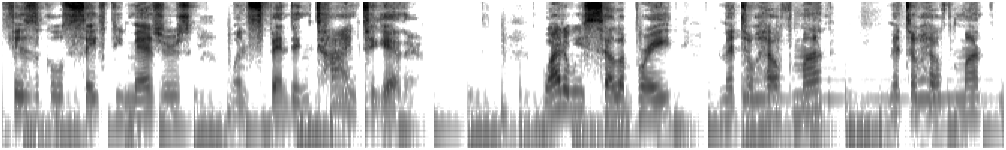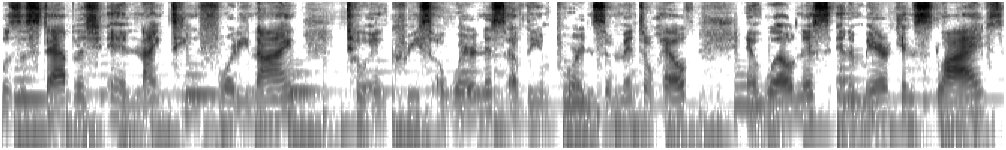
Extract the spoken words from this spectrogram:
physical safety measures when spending time together. Why do we celebrate Mental Health Month? Mental Health Month was established in 1949 to increase awareness of the importance of mental health and wellness in Americans' lives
